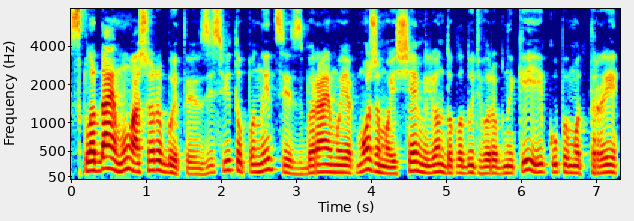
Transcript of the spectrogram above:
Складаємо, ну а що робити? Зі світу по нитці збираємо як можемо, і ще мільйон докладуть виробники, і купимо три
